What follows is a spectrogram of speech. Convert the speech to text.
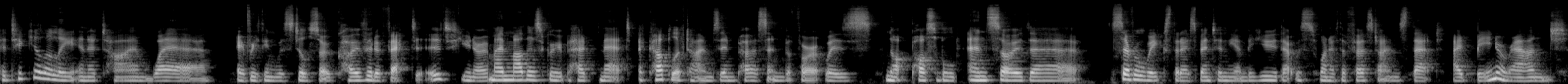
particularly in a time where everything was still so COVID affected. You know, my mother's group had met a couple of times in person before it was not possible. And so the several weeks that I spent in the MBU, that was one of the first times that I'd been around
